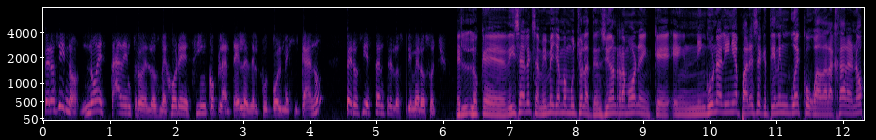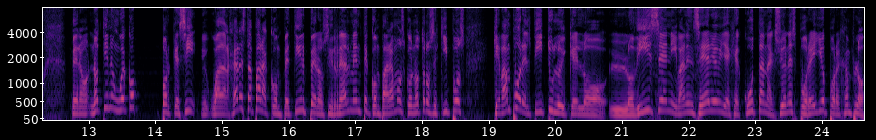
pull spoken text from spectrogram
pero sí, no, no está dentro de los mejores cinco planteles del fútbol mexicano, pero sí está entre los primeros ocho. Lo que dice Alex a mí me llama mucho la atención, Ramón, en que en ninguna línea parece que tiene un hueco Guadalajara, ¿no? Pero no tiene un hueco porque sí, Guadalajara está para competir, pero si realmente comparamos con otros equipos que van por el título y que lo, lo dicen y van en serio y ejecutan acciones por ello, por ejemplo,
